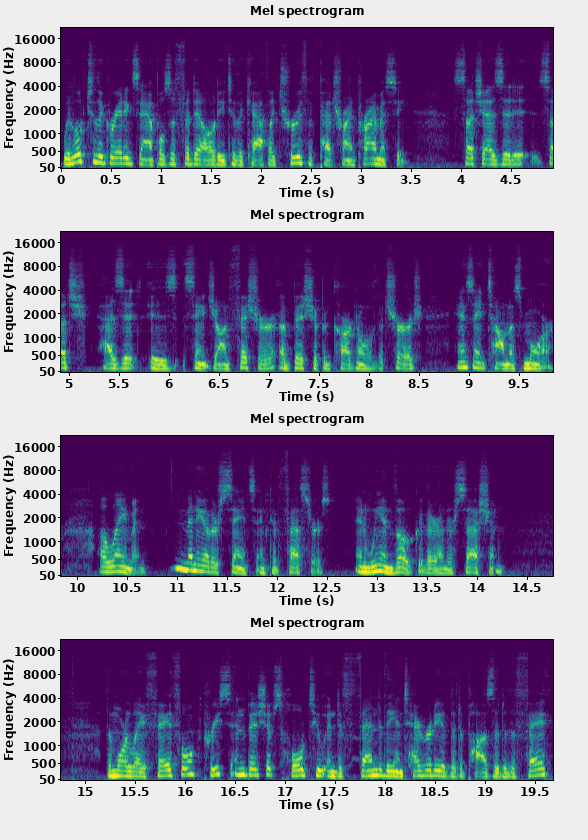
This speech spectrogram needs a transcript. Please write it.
We look to the great examples of fidelity to the Catholic truth of Petrine primacy, such as it, such as it is St. John Fisher, a bishop and cardinal of the Church, and St. Thomas More, a layman, many other saints and confessors, and we invoke their intercession. The more lay faithful, priests and bishops hold to and defend the integrity of the deposit of the faith,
